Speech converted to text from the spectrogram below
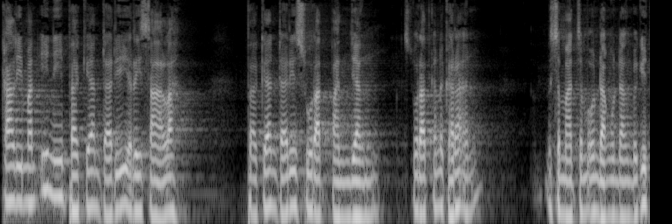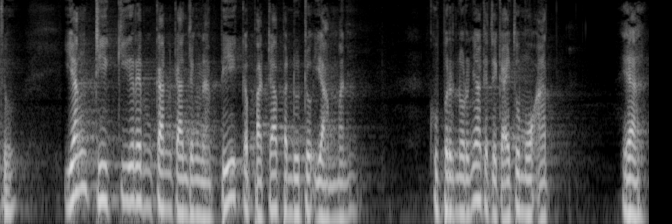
Kalimat ini bagian dari risalah, bagian dari surat panjang, surat kenegaraan, semacam undang-undang begitu, yang dikirimkan kanjeng Nabi kepada penduduk Yaman gubernurnya ketika itu Mu'ad. Ya.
